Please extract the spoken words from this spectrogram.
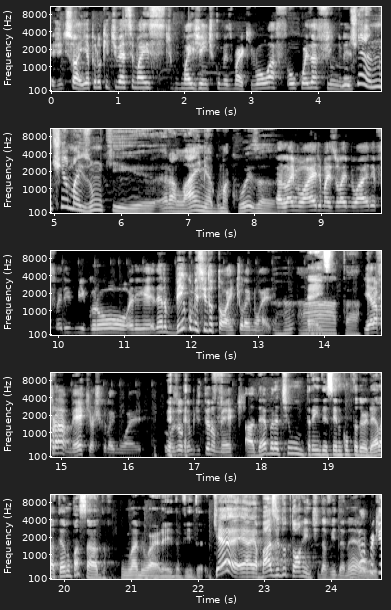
A gente só ia pelo que tivesse mais, tipo, mais gente com o mesmo arquivo ou, af- ou coisa afim, né? Não tinha, não tinha mais um que era Lime alguma coisa? A LimeWire, mas o LimeWire ele migrou. Ele, ele era bem o comecinho do Torrent, o LimeWire. É Ah, isso. tá. E era pra Mac, acho que o LimeWire. Mas eu lembro de ter no Mac. A Débora tinha um trem DC no computador dela até ano passado. Um LimeWire aí da vida. Que é, é a base do torrent da vida, né? É, porque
